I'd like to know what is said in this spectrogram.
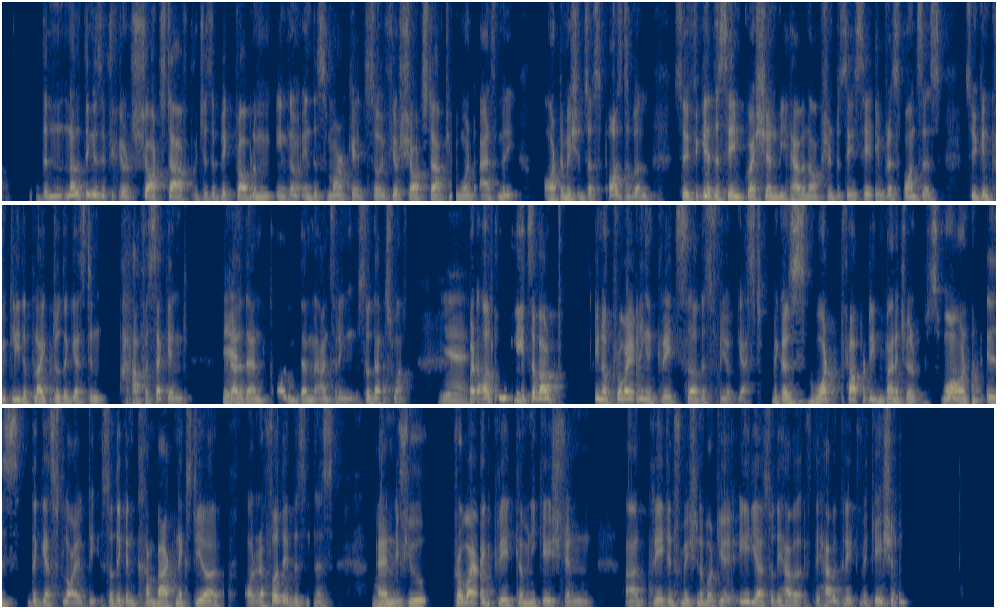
the another thing is if you're short staffed which is a big problem you know in this market so if you're short staffed you want as many automations as possible. So if you get the same question we have an option to say same responses. So you can quickly reply to the guest in half a second yeah. rather than calling them answering. So that's one. Yeah. But ultimately it's about you know providing a great service for your guest because mm-hmm. what property managers want is the guest loyalty. So they can come back next year or refer their business. Mm. and if you provide great communication uh, great information about your area so they have a if they have a great vacation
